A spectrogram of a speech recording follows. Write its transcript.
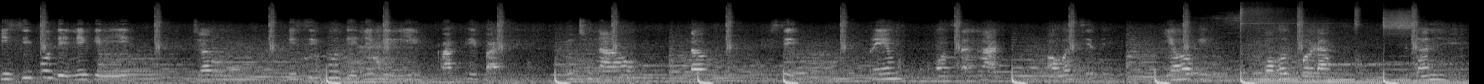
किसी को देने के लिए जब किसी को देने के लिए आपके पास कुछ ना हो तब उसे प्रेम और सम्मान अवश्य दें यह भी बहुत बड़ा धन है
